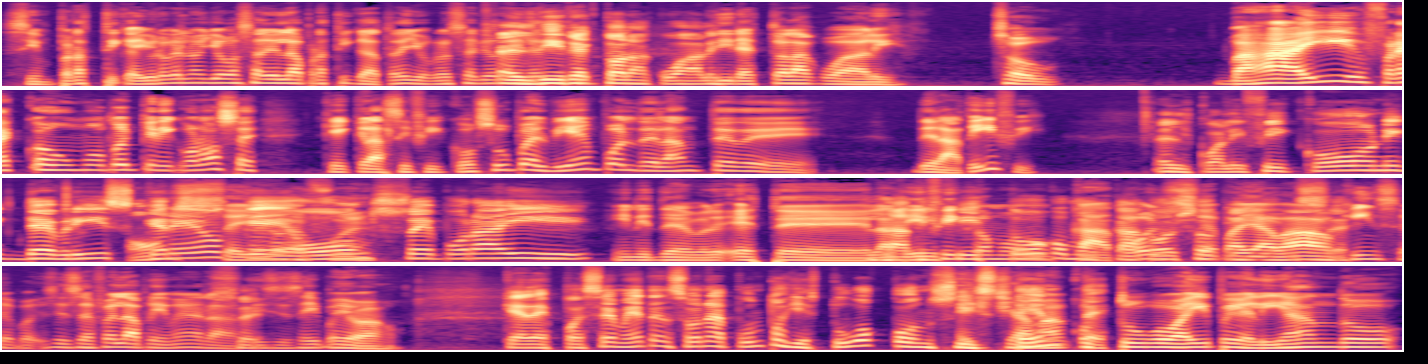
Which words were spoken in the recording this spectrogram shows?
sin práctica. Yo creo que él no llegó a salir la práctica 3. Yo creo que salió El directo, directo a la cual. directo a la quali. So, vas ahí fresco en un motor que ni conoce que clasificó súper bien por delante de, de la Tifi. El cualificó Nick Debris, 11, creo que que fue. 11 por ahí. Y ni de, este, la Latifi Tifi como, como 14, 14 o para allá abajo, 15. 15. pa- Si se fue la primera, Sí. 16 para allá abajo. Que después se mete en zona de puntos y estuvo El chamaco consistente. estuvo ahí peleando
